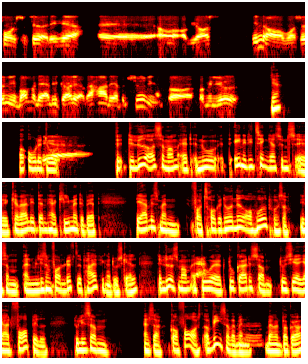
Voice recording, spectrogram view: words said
får vi sorteret det her, øh, og, og vi også inddrager vores søn i, hvorfor det er, vi gør det, og hvad har det af betydninger for, for miljøet. Og Ole, Det du, er, det, det lyder også som om, at nu en af de ting, jeg synes øh, kan være lidt den her klimadebat, det er, hvis man får trukket noget ned over hovedet på sig, ligesom, at man ligesom får en løftet pegefinger, du skal. Det lyder som om, at Ja. du, øh, du gør det som, du siger, jeg er et forbillede. Du ligesom altså går forrest og viser, hvad man, Mhm. hvad man bør gøre.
